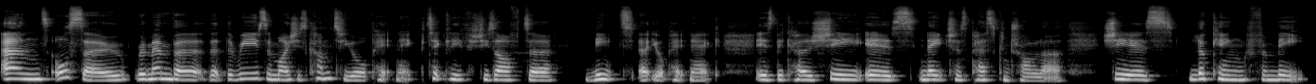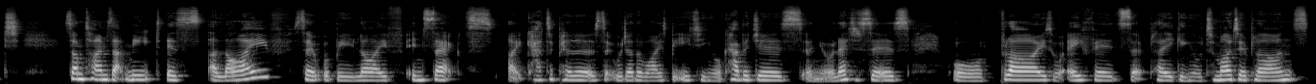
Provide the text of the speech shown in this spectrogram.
And also remember that the reason why she's come to your picnic, particularly if she's after meat at your picnic, is because she is nature's pest controller. She is looking for meat. Sometimes that meat is alive, so it would be live insects like caterpillars that would otherwise be eating your cabbages and your lettuces, or flies or aphids that plaguing your tomato plants.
